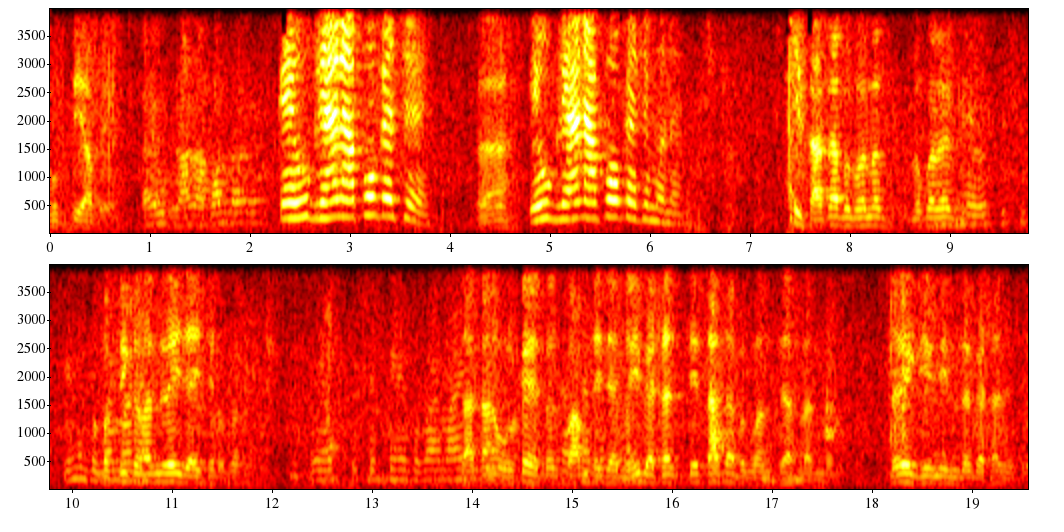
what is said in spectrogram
મુક્તિ આપે. એવું જ્ઞાન આપો ને તારે. કે એવું જ્ઞાન આપો કે છે? એવું જ્ઞાન આપો કે છે મને? સાચા ભગવાન વ્યવસ્થિત ભક્તિ કરવાની રહી જાય છે લોકો. સાચાને ઓળખે તો કામ થઈ જાય. અહીં બેઠા છે તે સાચા ભગવાન છે આપણા દરેક જીવની અંદર બેઠા છે તે.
